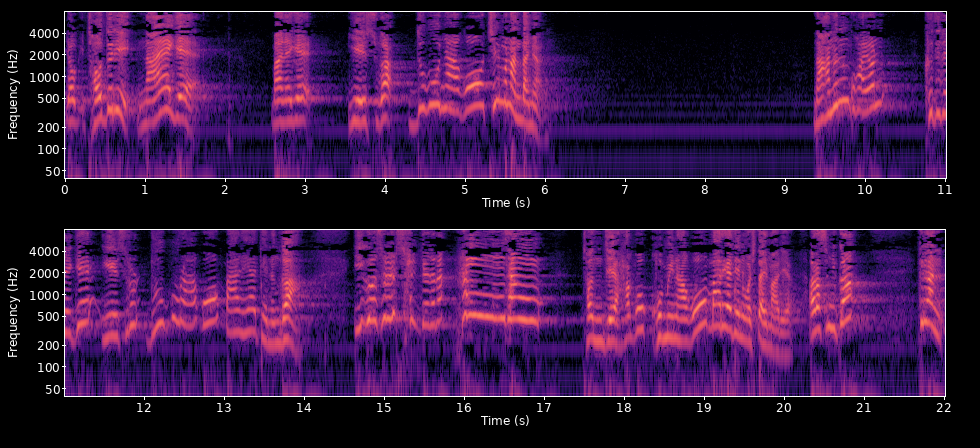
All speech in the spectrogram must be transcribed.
여기 저들이 나에게 만약에 예수가 누구냐고 질문한다면 나는 과연 그들에게 예수를 누구라고 말해야 되는가? 이것을 설교자는 항상 전제하고 고민하고 말해야 되는 것이다 이 말이에요. 알았습니까? 그러니까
